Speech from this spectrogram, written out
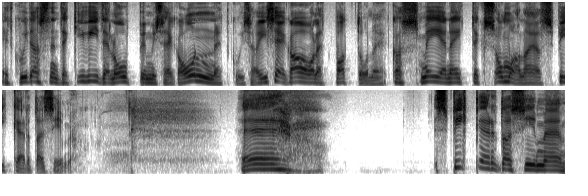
et kuidas nende kivide loopimisega on, et kui sa ise ka oled patune, kas meie näiteks omal ajal spikerdasime eh,? Spikerdasime,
